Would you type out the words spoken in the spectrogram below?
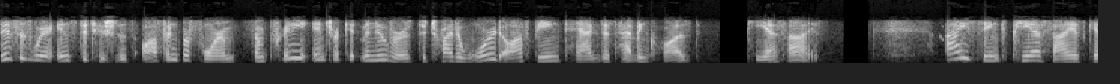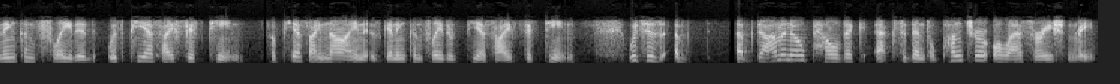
This is where institutions often perform some pretty intricate maneuvers to try to ward off being tagged as having caused PSIs. I think PSI is getting conflated with PSI 15. So PSI 9 is getting conflated with PSI 15, which is a abdominopelvic accidental puncture or laceration rate.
